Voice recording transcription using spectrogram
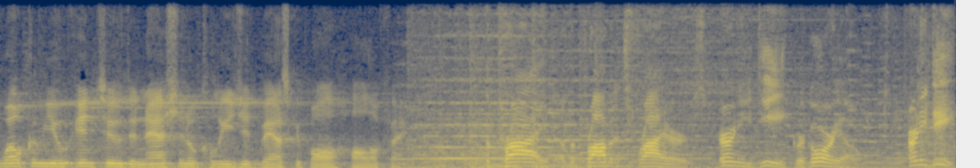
welcome you into the National Collegiate Basketball Hall of Fame. The pride of the Providence Friars, Ernie DiGregorio. Ernie D.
